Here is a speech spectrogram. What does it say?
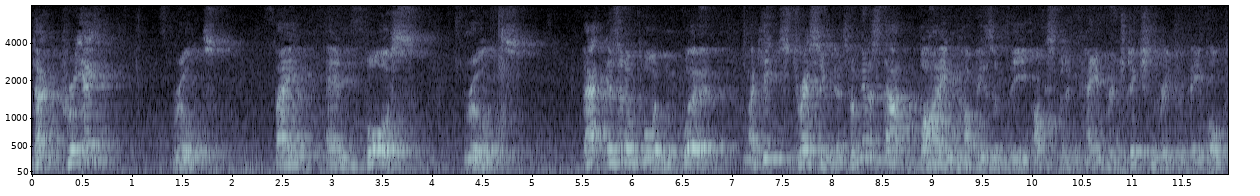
don't create rules. They enforce rules. That is an important word. I keep stressing this. I'm going to start buying copies of the Oxford and Cambridge Dictionary for people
